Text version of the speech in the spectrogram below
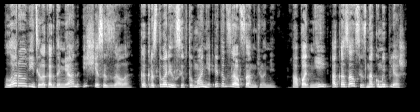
Лара увидела, как Дамиан исчез из зала, как растворился в тумане этот зал с ангелами, а под ней оказался знакомый пляж.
